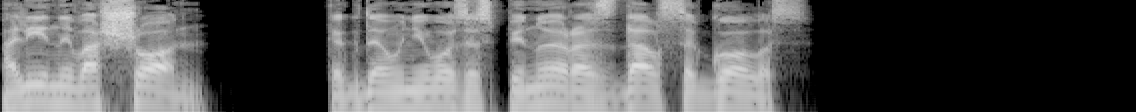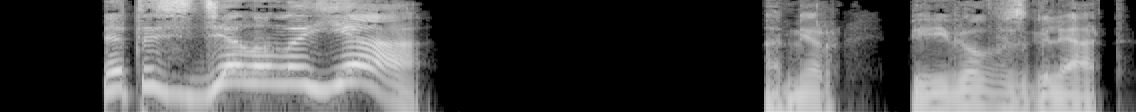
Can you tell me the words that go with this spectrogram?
Полины Вашон, когда у него за спиной раздался голос. Это сделала я!» Амер перевел взгляд.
